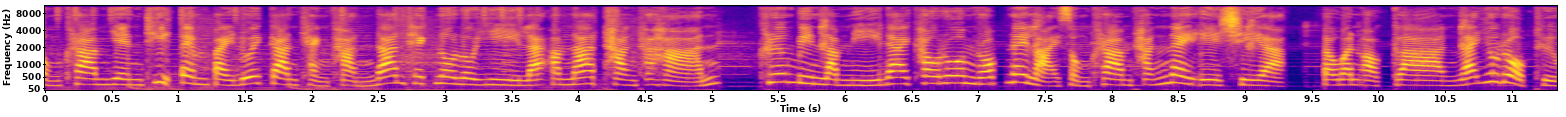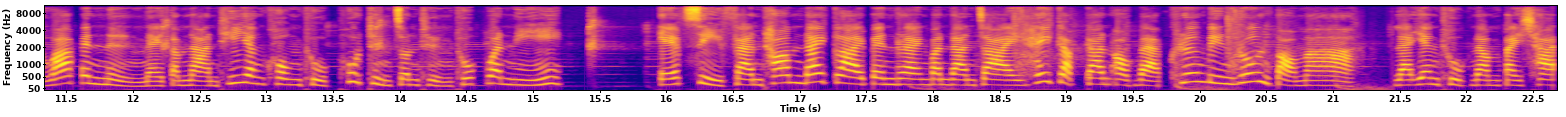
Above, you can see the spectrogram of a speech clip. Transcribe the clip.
สงครามเย็นที่เต็มไปด้วยการแข่งขันด้านเทคโนโลยีและอำนาจทางทหาร เครื่องบินลำนี้ได้เข้าร่วมรบในหลายสงครามทั้งในเอเชีย ตะวันออกกลางและยุโรปถือว่าเป็นหนึ่งในตำนานที่ยังคงถูกพูดถึงจนถึงทุกวันนี้ F4 Phantom ได้กลายเป็นแรงบันดาลใจให้กับการออกแบบเครื่องบินรุ่นต่อมา และยังถูกนำไปใช้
